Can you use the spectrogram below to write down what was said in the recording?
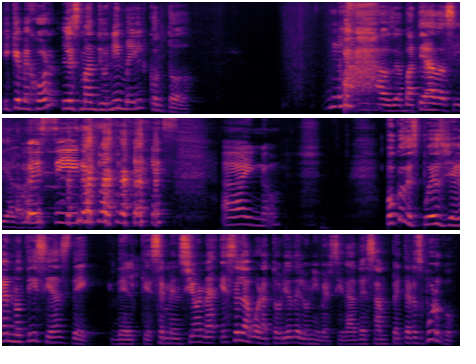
y que mejor les mande un email con todo. Ah, o sea, bateado así a la vez. Pues sí, no mames. Ay, no. Poco después llegan noticias de del que se menciona es el laboratorio de la Universidad de San Petersburgo.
